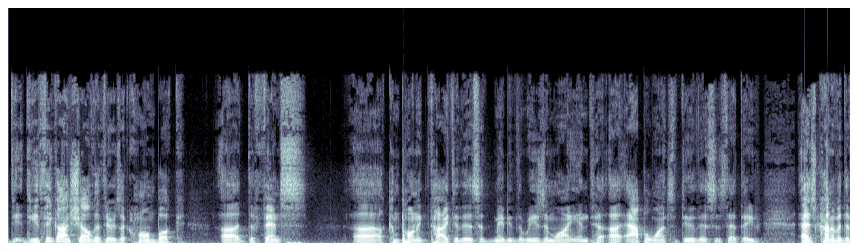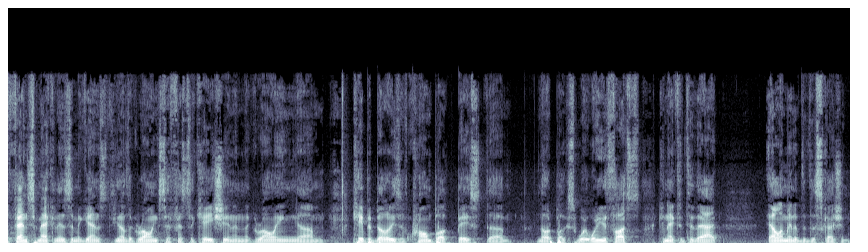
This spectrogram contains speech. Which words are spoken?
Do, do you think Anshel that there's a Chromebook uh, defense? Uh, component tied to this. Maybe the reason why Intel, uh, Apple wants to do this is that they as kind of a defense mechanism against you know the growing sophistication and the growing um, capabilities of Chromebook based um, notebooks. What, what, are your thoughts connected to that element of the discussion?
